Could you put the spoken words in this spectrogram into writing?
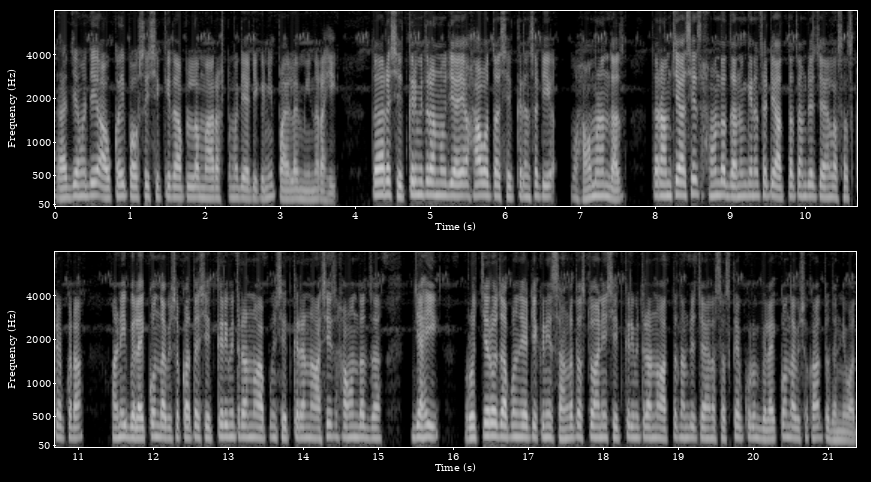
राज्यामध्ये अवकाळी पावसाची शक्यता आपल्याला महाराष्ट्रामध्ये या ठिकाणी पाहायला मिळणार आहे. तर शेतकरी मित्रांनो जे आहे हा होता शेतकऱ्यांसाठी हवामान अंदाज. तर आमचे असेच हवामानदाज जाणून घेण्यासाठी आत्ताच आमच्या चॅनलला सबस्क्राईब करा आणि बेलायकॉन दाबू शका तर शेतकरी मित्रांनो आपण शेतकऱ्यांना असेच हवामान जा- जे आहे रोजचे रोज आपण या ठिकाणी सांगत असतो आणि शेतकरी मित्रांनो आत्ताच आमच्या चॅनलला सबस्क्राईब करून बेलायकॉन दाबी शका तर धन्यवाद.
